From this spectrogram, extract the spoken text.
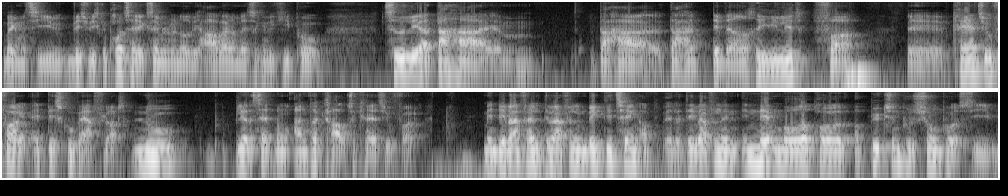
hvad kan man sige, hvis vi skal prøve at tage et eksempel med noget, vi har arbejdet med, så kan vi kigge på, tidligere, der har, øhm, der har, der har det været rigeligt for øh, kreative folk, at det skulle være flot. Nu bliver der sat nogle andre krav til kreative folk. Men det er i hvert fald, det er i hvert fald en vigtig ting, eller det er i hvert fald en, en nem måde at prøve at bygge sin position på at sige,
